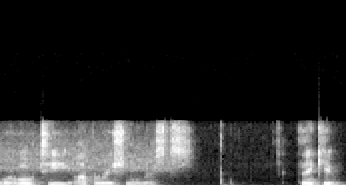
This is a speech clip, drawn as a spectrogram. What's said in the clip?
or OT operational risks. Thank you.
